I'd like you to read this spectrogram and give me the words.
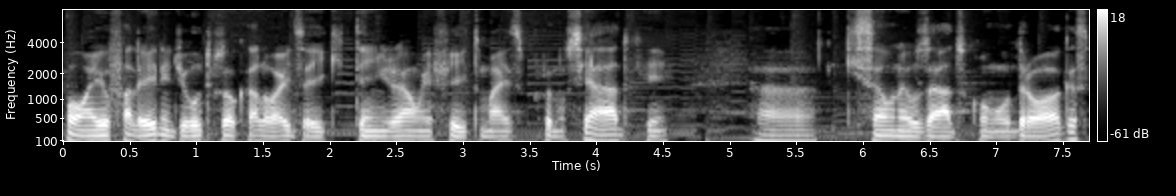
Bom, aí eu falei né, de outros alcaloides aí que tem já um efeito mais pronunciado, que uh, que são né, usados como drogas,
